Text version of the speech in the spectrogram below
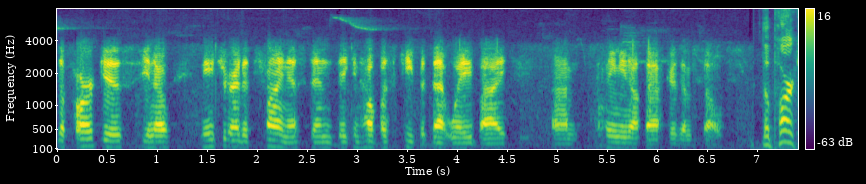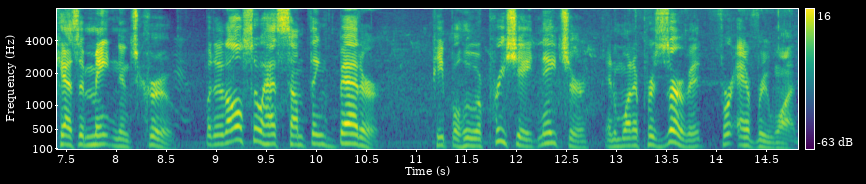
The park is, you know, nature at its finest, and they can help us keep it that way by um, cleaning up after themselves. The park has a maintenance crew, but it also has something better people who appreciate nature and want to preserve it for everyone.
